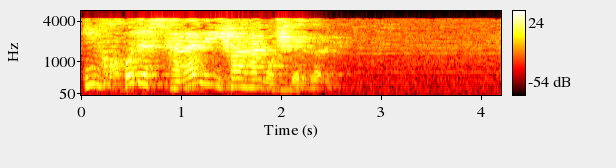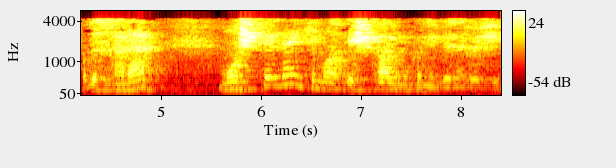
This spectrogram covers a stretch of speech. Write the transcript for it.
این خود سند ایشان هم مشکل داره. خود سند مشکل نه این که ما اشکال می‌کنیم به نجاشی.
